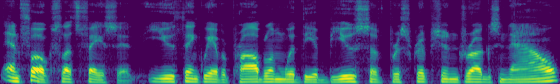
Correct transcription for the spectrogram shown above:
And folks, let's face it, you think we have a problem with the abuse of prescription drugs now?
